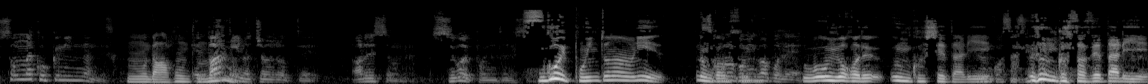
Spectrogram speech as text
そんな国民なんですか？ん。もうだ本当え、に。万里の長城って、あれですよね。すごいポイントですすごいポイントなのに、なんかゴミ箱で、ゴミ箱でうんこしてたうりん、こさせうんこさせたり、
